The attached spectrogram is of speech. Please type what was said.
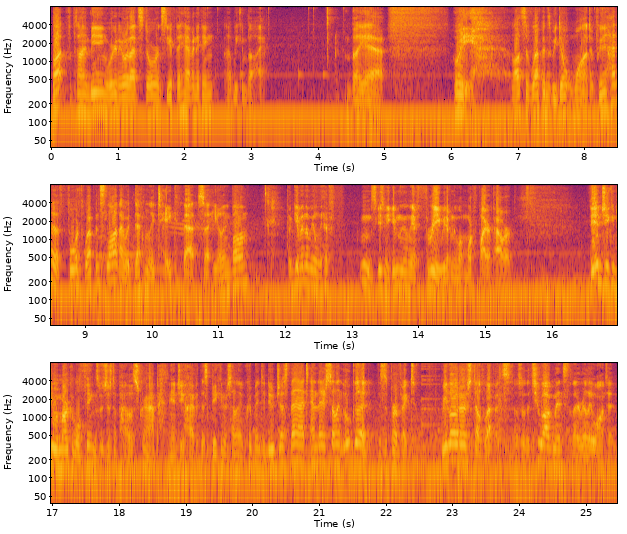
But for the time being, we're gonna go to that store and see if they have anything that we can buy. But yeah, we lots of weapons we don't want. If we had a fourth weapon slot, I would definitely take that uh, healing bomb. But given that we only have, mm, excuse me, given that we only have three, we definitely want more firepower. The Engi can do remarkable things with just a pile of scrap. The Engi Hive at this beacon are selling equipment to do just that, and they're selling, oh good, this is perfect. Reloader, stealth weapons. Those are the two augments that I really wanted.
